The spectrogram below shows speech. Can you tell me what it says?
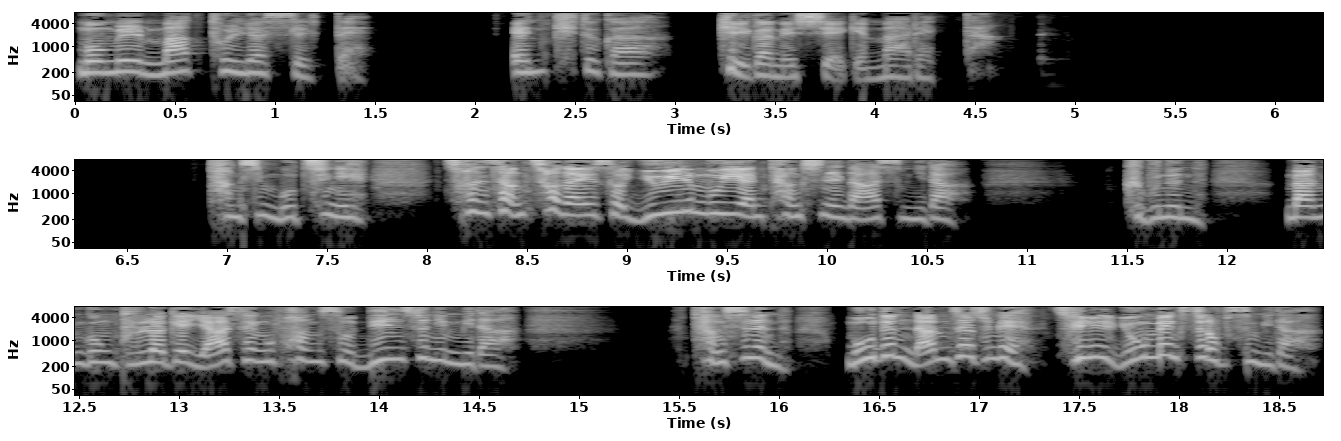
몸을 막 돌렸을 때 엔키두가 길가메시에게 말했다. 당신 모친이 천상천하에서 유일무이한 당신을 낳았습니다. 그분은 난공불락의 야생 황소 닌순입니다. 당신은 모든 남자 중에 제일 용맹스럽습니다.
